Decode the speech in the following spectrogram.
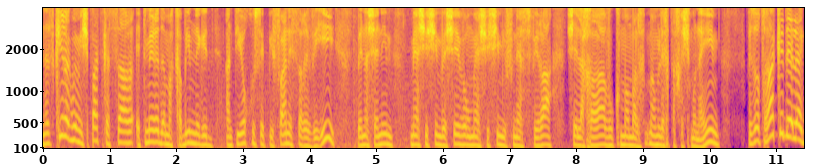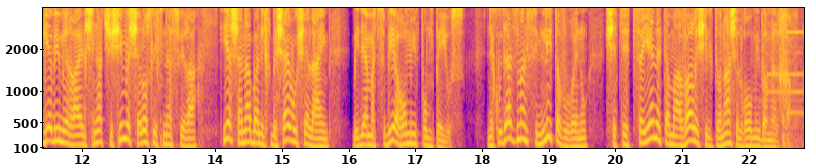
נזכיר רק במשפט קצר את מרד המכבים נגד אנטיוכוס אפיפנס הרביעי בין השנים 167 ו-160 לפני הספירה, שלאחריו הוקמה ממלכת החשמונאים, וזאת רק כדי להגיע במהרה אל שנת 63 לפני הספירה, היא השנה בה נכבשה ירושלים בידי המצביא הרומי פומפיוס. נקודת זמן סמלית עבורנו, שתציין את המעבר לשלטונה של רומי במרחב.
